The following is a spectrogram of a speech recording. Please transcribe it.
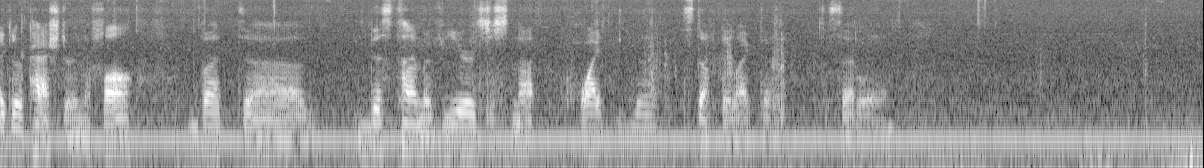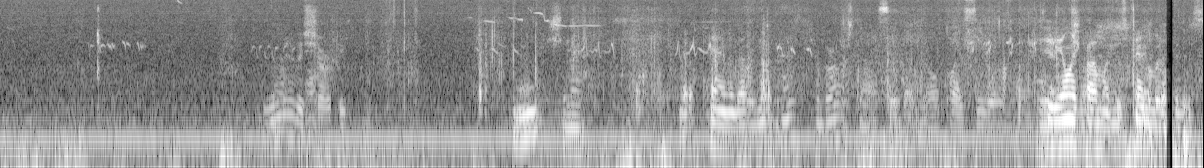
particular pasture in the fall, but uh, this time of year it's just not quite the stuff they like to, to settle in. Does anybody have a Sharpie? Got a pen, with Now that's I say that, you'll probably see one. See, the only problem with this pen is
